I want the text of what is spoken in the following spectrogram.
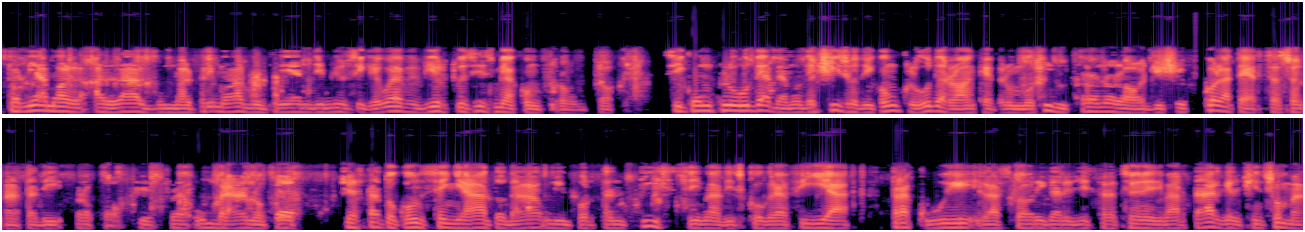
torniamo all'album, al primo album di Andy Music Web, Virtuosismi a confronto. Si conclude, abbiamo deciso di concluderlo anche per motivi cronologici, con la terza sonata di Prokofiev, un brano che ci è stato consegnato da un'importantissima discografia tra cui la storica registrazione di Marta Argerich, insomma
